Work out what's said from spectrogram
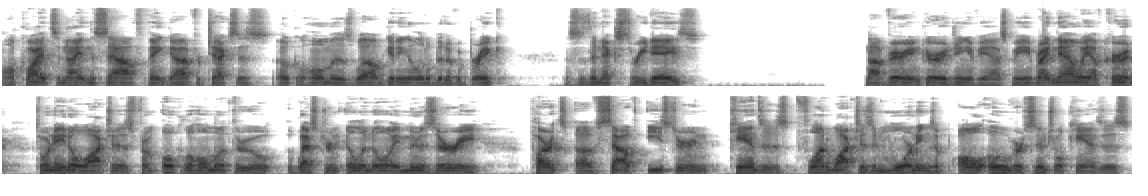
All quiet tonight in the south. Thank God for Texas, Oklahoma as well, getting a little bit of a break. This is the next three days. Not very encouraging, if you ask me. Right now, we have current tornado watches from Oklahoma through western Illinois, Missouri, parts of southeastern Kansas. Flood watches and warnings up all over central Kansas,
